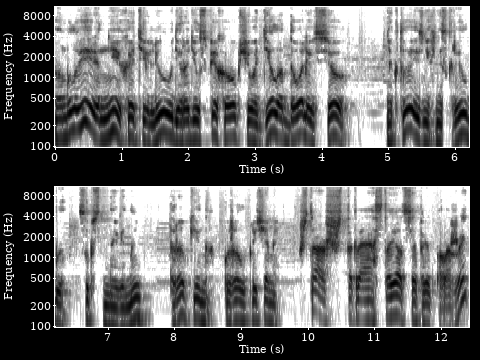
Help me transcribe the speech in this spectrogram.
Он был уверен, в них эти люди ради успеха общего дела отдавали все. Никто из них не скрыл бы собственной вины. Тарапкин пожал плечами. Что ж, тогда остается предположить,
